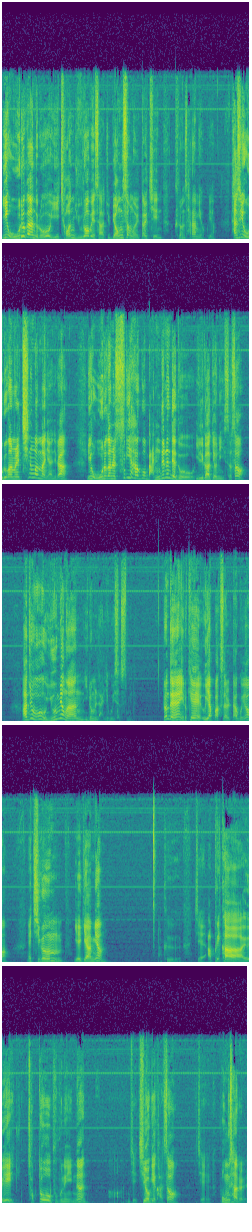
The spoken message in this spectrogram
이 오르간으로 이 전 유럽에서 아주 명성을 떨친 그런 사람이었고요. 단순히 오르간을 치는 것만이 아니라 이 오르간을 수리하고 만드는데도 일가견이 있어서 아주 유명한 이름을 날리고 있었습니다. 그런데 이렇게 의학 박사를 따고요. 지금 얘기하면 그 이제 아프리카의 적도 부분에 있는 어 이제 지역에 가서 이제 봉사를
